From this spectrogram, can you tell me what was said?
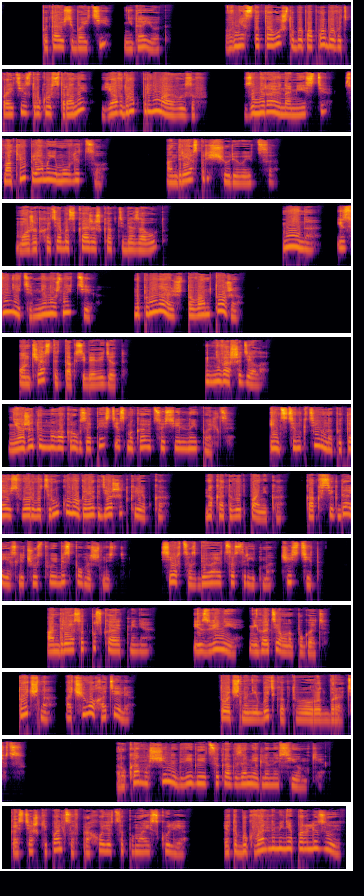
Пытаюсь обойти, не дает. Вместо того, чтобы попробовать пройти с другой стороны, я вдруг принимаю вызов. Замираю на месте, смотрю прямо ему в лицо. Андреас прищуривается. «Может, хотя бы скажешь, как тебя зовут?» «Нина, извините, мне нужно идти. Напоминаю, что вам тоже». «Он часто так себя ведет?» Не ваше дело. Неожиданно вокруг запястья смыкаются сильные пальцы. Инстинктивно пытаюсь вырвать руку, но грек держит крепко. Накатывает паника, как всегда, если чувствую беспомощность. Сердце сбивается с ритма, чистит. Андреас отпускает меня. Извини, не хотел напугать. Точно? А чего хотели? Точно не быть, как твой урод-братец. Рука мужчины двигается, как в замедленной съемке. Костяшки пальцев проходятся по моей скуле. Это буквально меня парализует.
